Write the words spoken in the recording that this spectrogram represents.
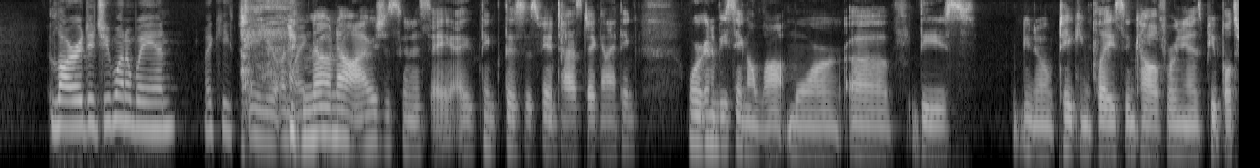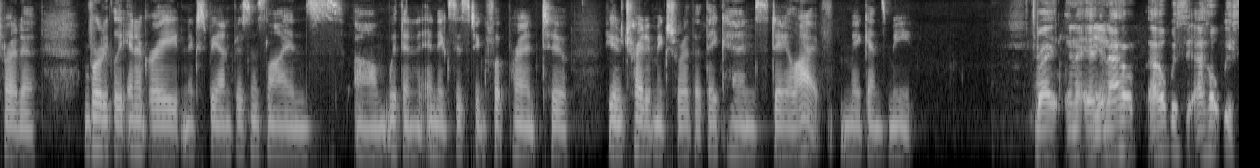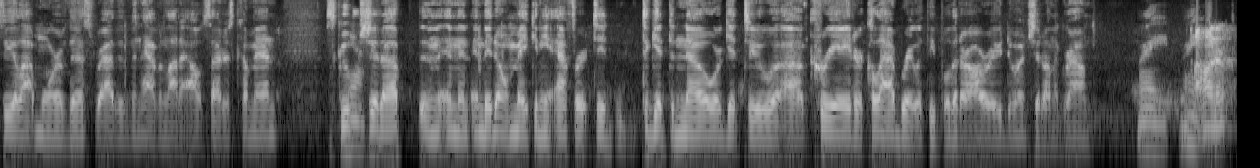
Laura, did you want to weigh in? I keep seeing you on mic. no, no, I was just going to say, I think this is fantastic, and I think we're going to be seeing a lot more of these you know taking place in California as people try to vertically integrate and expand business lines um, within an existing footprint to you know try to make sure that they can stay alive, make ends meet. Right, and and, yeah. and I hope I hope we see I hope we see a lot more of this rather than having a lot of outsiders come in, scoop yeah. shit up, and and, and they don't make any effort to to get to know or get to uh, create or collaborate with people that are already doing shit on the ground. Right, right. hundred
